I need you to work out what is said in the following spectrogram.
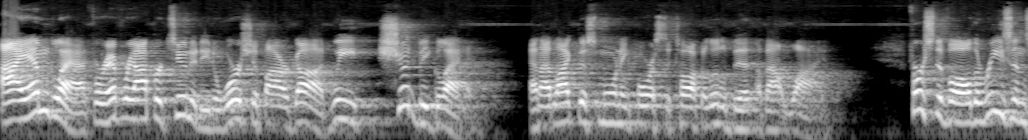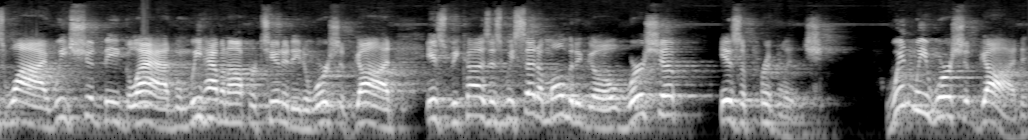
I am glad for every opportunity to worship our God. We should be glad. And I'd like this morning for us to talk a little bit about why. First of all, the reasons why we should be glad when we have an opportunity to worship God is because, as we said a moment ago, worship is a privilege. When we worship God,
